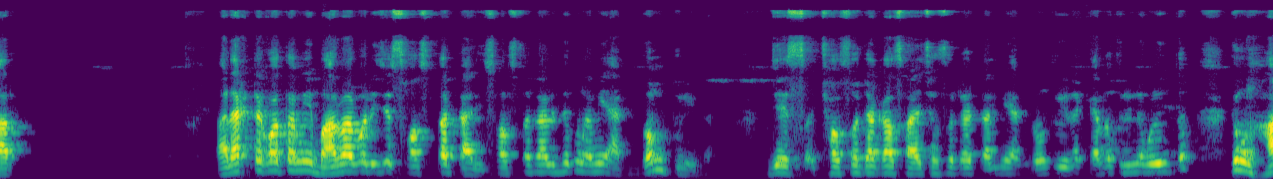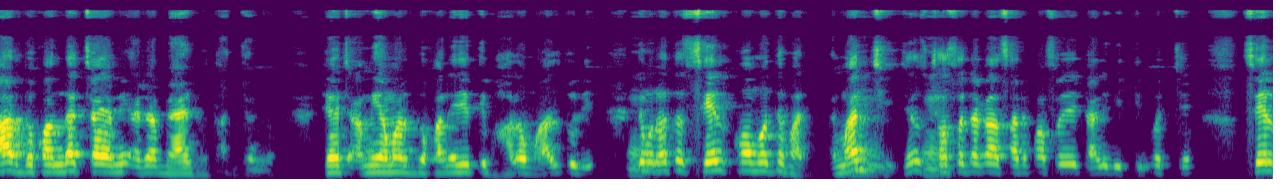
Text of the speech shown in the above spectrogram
আর আর একটা কথা আমি বারবার বলি যে সস্তা টালি সস্তা টালি দেখুন আমি একদম তুলি না। যে ছশো টাকা সাড়ে ছশো টাকা টালি আমি একদম তুলি না। কেন তুলি না বলুন তো? দেখুন হার দোকানদার চাই আমি একটা ব্র্যান্ড তার জন্য। ঠিক আছে আমি আমার দোকানে যদি ভালো মাল তুলি যেমন হয়তো সেল কম হতে পারে মানছি যে ছশো টাকা সাড়ে পাঁচশো যে টালি বিক্রি করছে সেল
